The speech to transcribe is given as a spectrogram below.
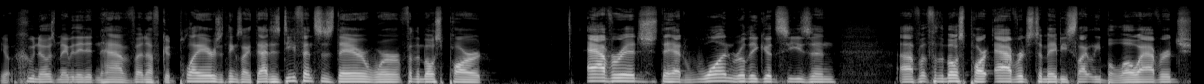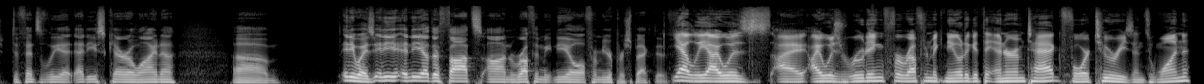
you know, who knows? Maybe they didn't have enough good players and things like that. His defenses there were, for the most part, average. They had one really good season, uh, but for the most part, average to maybe slightly below average defensively at, at East Carolina. Um, anyways, any any other thoughts on Ruffin McNeill from your perspective? Yeah, Lee, I was I, I was rooting for Ruffin McNeill to get the interim tag for two reasons. One,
